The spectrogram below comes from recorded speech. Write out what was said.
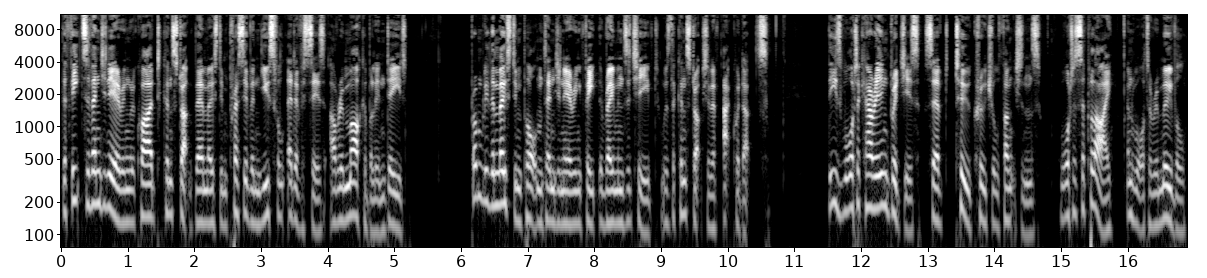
The feats of engineering required to construct their most impressive and useful edifices are remarkable indeed. Probably the most important engineering feat the Romans achieved was the construction of aqueducts. These water carrying bridges served two crucial functions water supply and water removal.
